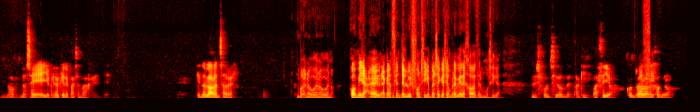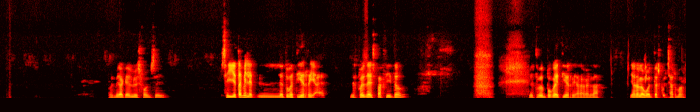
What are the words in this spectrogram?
No, no sé, yo creo que le pasa a más gente. Que no lo hagan saber. Bueno, bueno, bueno. Oh, mira, hay una canción de Luis Fonsi. Yo pensé que ese hombre había dejado de hacer música. Luis Fonsi, ¿dónde? Aquí, vacío. Con Raúl Vacío. Alejandro. Pues mira que Luis Fonsi. Sí, yo también le, le tuve tirria, ¿eh? Después de Despacito. Le tuve un poco de tirria, la verdad. Ya no lo he vuelto a escuchar más.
